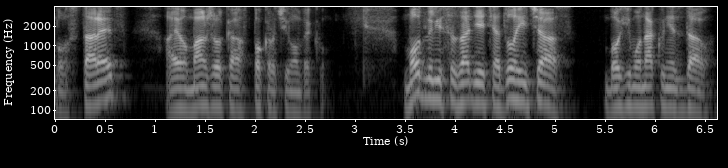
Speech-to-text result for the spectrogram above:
bol starec a jeho manželka v pokročilom veku. Modlili sa za dieťa dlhý čas, Boh im ho nakoniec dal.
